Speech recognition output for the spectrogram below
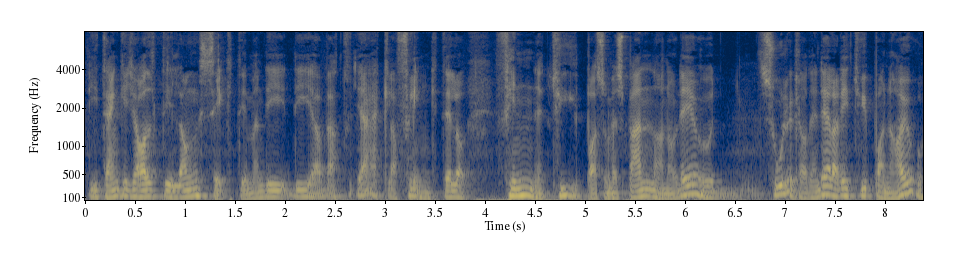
de tenker ikke alltid langsiktig, men de, de har vært jækla flinke til å finne typer som er spennende. Og det er jo soleklart En del av de typene har jo,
